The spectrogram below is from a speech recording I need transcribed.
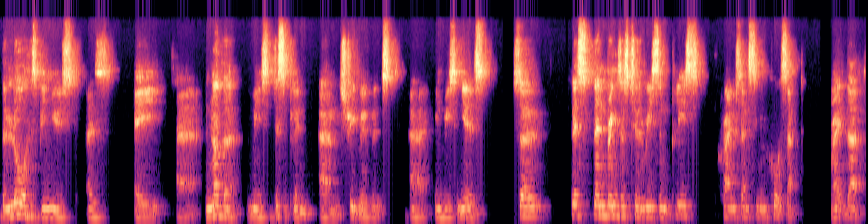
the law has been used as a uh, another means to discipline um, street movements uh, in recent years. So this then brings us to the recent Police Crime Sentencing and Courts Act, right? That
